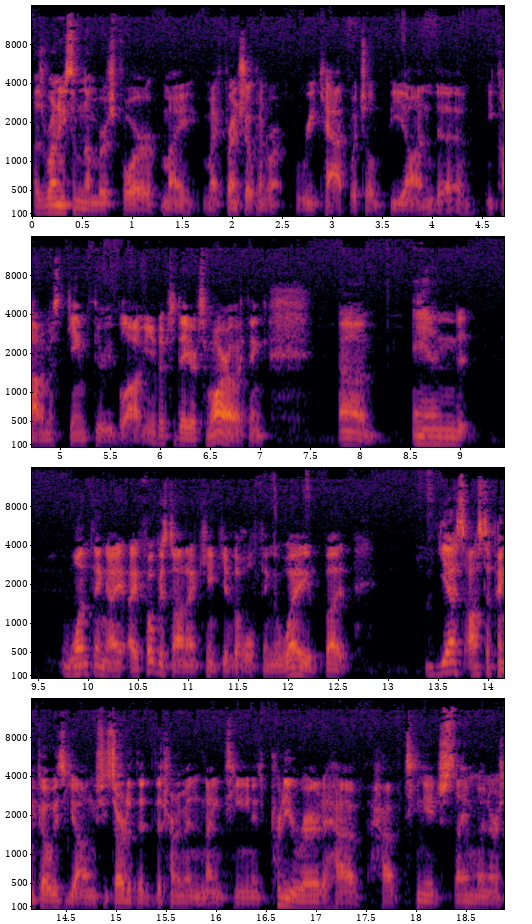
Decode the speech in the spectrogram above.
I was running some numbers for my my French Open re- recap, which will be on the Economist Game Theory blog either today or tomorrow, I think. Um, and one thing I, I, focused on, I can't give the whole thing away, but yes, Ostapenko is young. She started the, the tournament at 19. It's pretty rare to have have teenage slam winners,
